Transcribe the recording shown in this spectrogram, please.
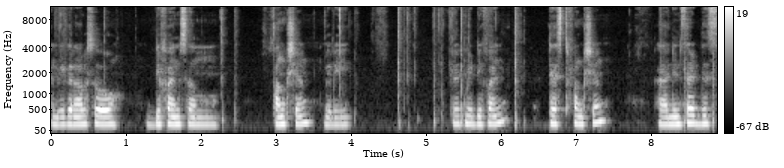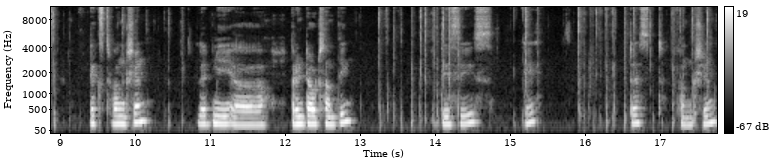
And we can also define some function. Maybe let me define test function. And inside this text function let me uh, print out something. This is a test function.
